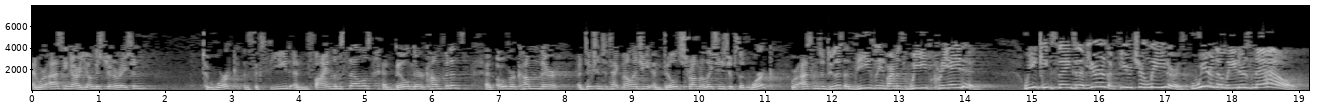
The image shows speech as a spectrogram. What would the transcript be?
And we're asking our youngest generation to work and succeed and find themselves and build their confidence and overcome their addiction to technology and build strong relationships at work. We're asking them to do this, and these are the environments we've created. We keep saying to them, You're the future leaders. We're the leaders now.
